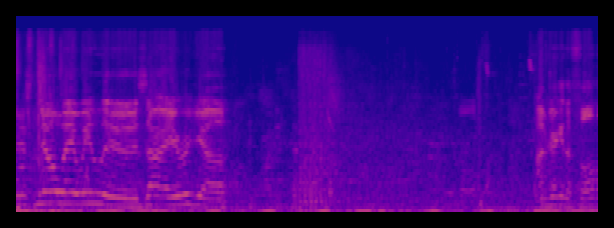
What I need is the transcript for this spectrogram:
There's no way we lose. All right, here we go. I'm drinking the full.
